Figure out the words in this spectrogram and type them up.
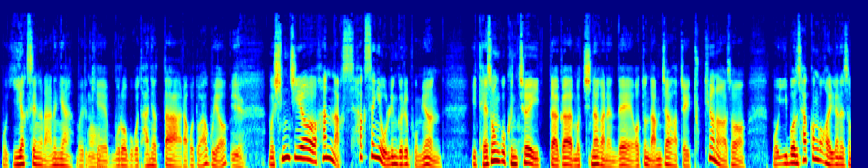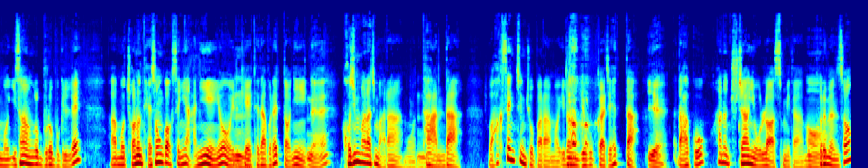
뭐 이 학생을 아느냐 뭐 이렇게 어. 물어보고 다녔다라고도 하고요. 예. 뭐 심지어 한 학생이 올린 글을 보면 이 대성구 근처에 있다가 뭐 지나가는데 어떤 남자가 갑자기 툭 튀어나와서 뭐 이번 사건과 관련해서 뭐 이상한 걸 물어보길래 아 뭐 저는 대성고 학생이 아니에요 이렇게 음. 대답을 했더니 네. 거짓말하지 마라 뭐다 음. 안다 뭐 학생증 줘봐라 뭐 이런 요구까지 했다라고 예. 하는 주장이 올라왔습니다. 뭐 어. 그러면서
